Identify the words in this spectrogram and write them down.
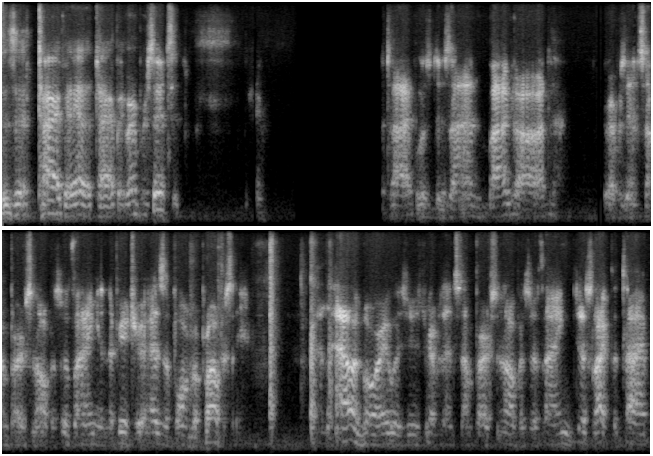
is a type, it had a type, it represents it. The type was designed by God to represent some person, office, or thing in the future as a form of prophecy. An allegory was used to represent some person, office, or thing, just like the type,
